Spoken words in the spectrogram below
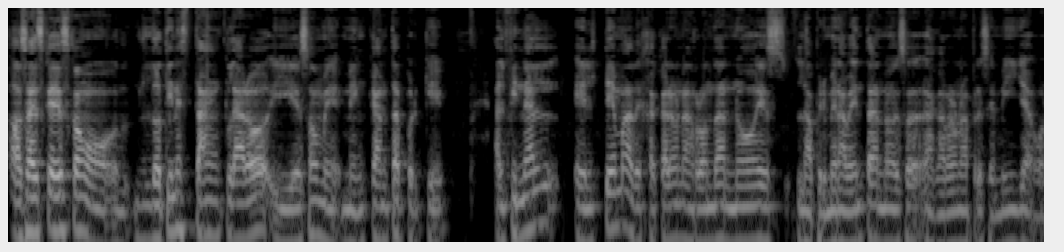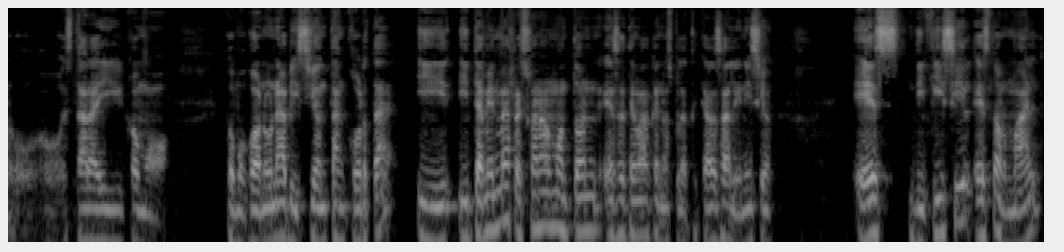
o sea, es que es como, lo tienes tan claro y eso me, encanta porque al final el tema de hackear una ronda no es la primera venta, no es agarrar una presemilla o, o estar ahí como, como con una visión tan corta, y, también me resuena un montón ese tema que nos platicabas al inicio. Es difícil, es normal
